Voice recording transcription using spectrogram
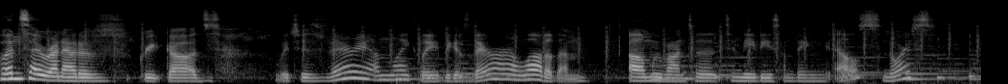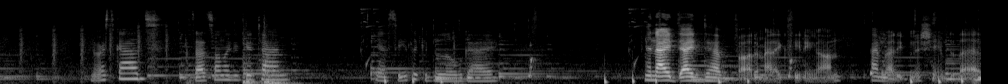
Once I run out of Greek gods, which is very unlikely because there are a lot of them, I'll move on to, to maybe something else. Norse? Norse gods? Does that sound like a good time? Yeah, see, look at the little guy. And I, I have automatic feeding on. I'm not even ashamed of that.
